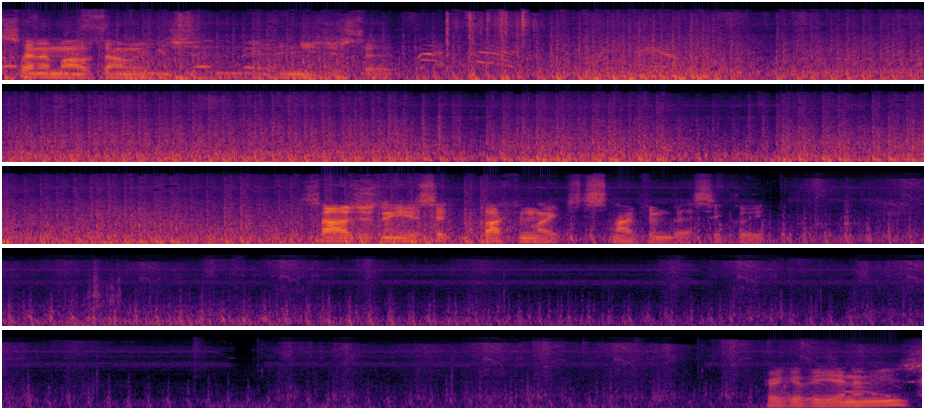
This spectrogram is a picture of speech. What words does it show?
same amount of damage and you just dead. So I just need to sit back and like snipe him basically. Trigger the enemies.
